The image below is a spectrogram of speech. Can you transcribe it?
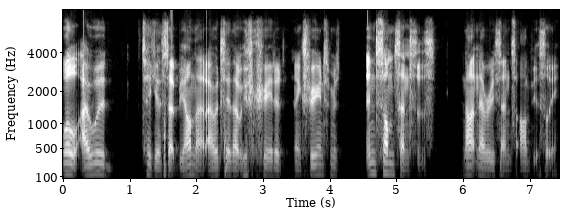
Well, I would take it a step beyond that. I would say that we've created an experience in some senses, not in every sense, obviously.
